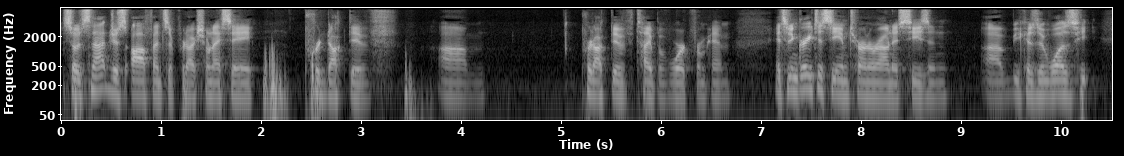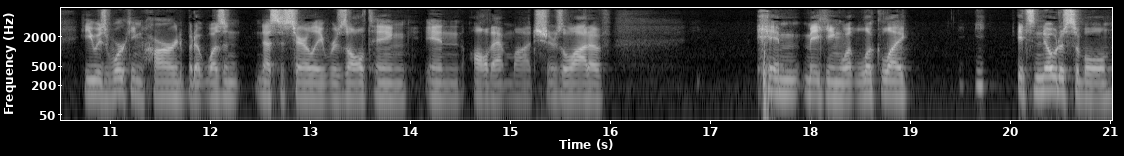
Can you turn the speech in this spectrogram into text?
so it's not just offensive production when I say productive, um, productive type of work from him. It's been great to see him turn around his season uh, because it was he, he was working hard, but it wasn't necessarily resulting in all that much. There's a lot of him making what looked like it's noticeable,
